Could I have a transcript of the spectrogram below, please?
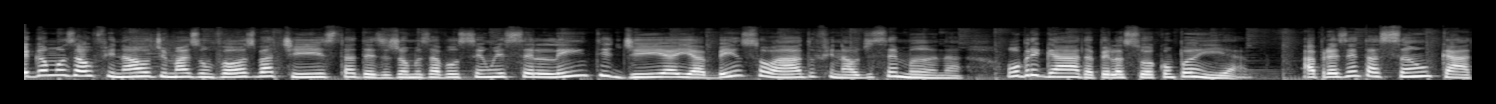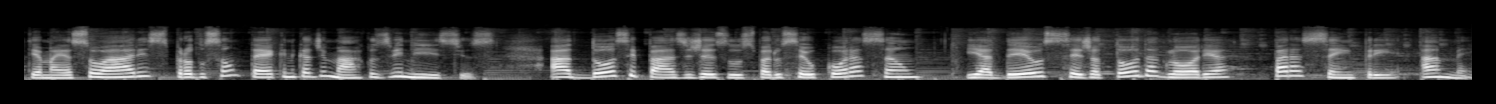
Chegamos ao final de mais um Voz Batista. Desejamos a você um excelente dia e abençoado final de semana. Obrigada pela sua companhia. Apresentação: Kátia Maia Soares, produção técnica de Marcos Vinícius. A doce paz de Jesus para o seu coração e a Deus seja toda a glória para sempre. Amém.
